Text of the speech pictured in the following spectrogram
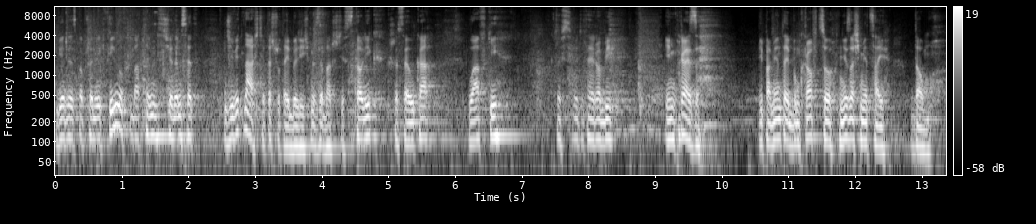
W jednym z poprzednich filmów, chyba tym z 719, też tutaj byliśmy. Zobaczcie, stolik, krzesełka, ławki. Ktoś sobie tutaj robi imprezę. I pamiętaj, bunkrowcu, nie zaśmiecaj domu.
